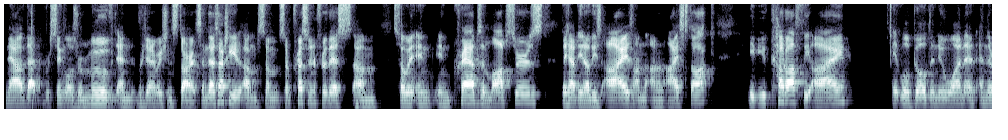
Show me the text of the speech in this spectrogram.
now that signal is removed and regeneration starts. And there's actually um, some some precedent for this um, so in, in crabs and lobsters they have you know these eyes on, on an eye stalk if you cut off the eye it will build a new one and, and, the,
